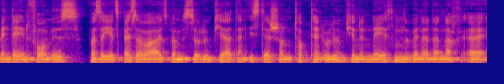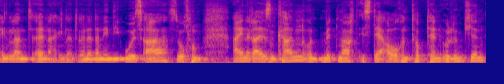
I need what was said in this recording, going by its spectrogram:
wenn der in Form ist, was er jetzt besser war als bei Mr. Olympia, dann ist er schon Top 10 Olympien. In Nathan, wenn er dann nach äh, England, äh, nach England, wenn er dann in die USA so einreisen kann und mitmacht, ist der auch ein Top 10 Olympien.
